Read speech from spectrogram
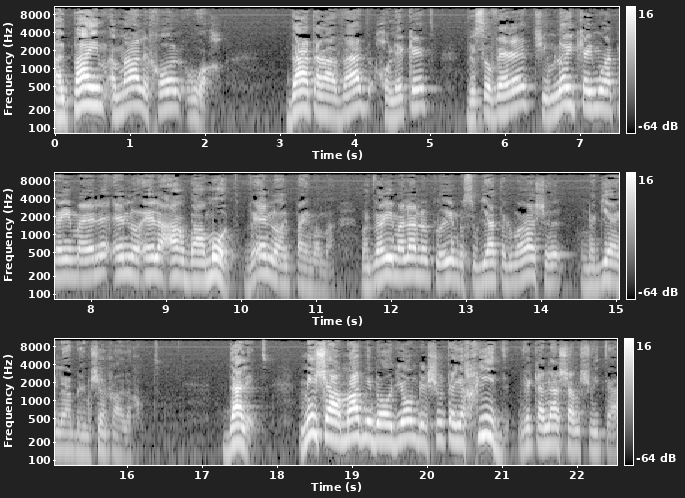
אלפיים אמה לכל רוח. דעת הרעב"ד חולקת וסוברת שאם לא יתקיימו התנאים האלה, אין לו אלא ארבע אמות ואין לו אלפיים אמה. והדברים הללו תלויים בסוגיית הגמרא שנגיע אליה בהמשך ההלכות. ד' מי שעמד מבעוד יום ברשות היחיד וקנה שם שביתה,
